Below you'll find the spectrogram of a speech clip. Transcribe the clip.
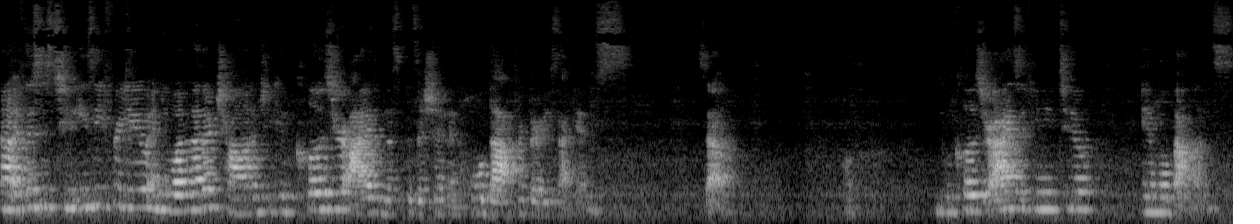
Now, if this is too easy for you and you want another challenge, you can close your eyes in this position and hold that for 30 seconds. So, you can close your eyes if you need to, and we'll balance.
